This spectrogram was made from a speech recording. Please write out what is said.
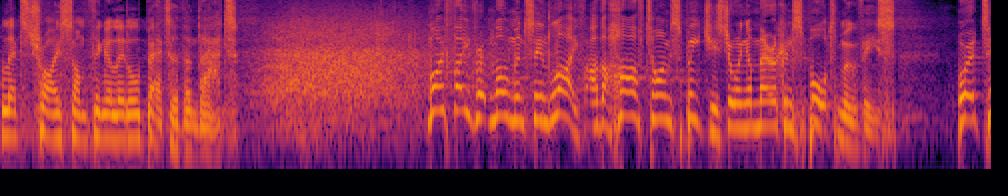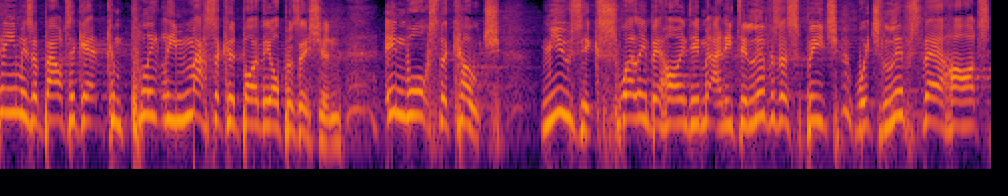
Let's try something a little better than that. My favourite moments in life are the halftime speeches during American sports movies, where a team is about to get completely massacred by the opposition. In walks the coach, music swelling behind him, and he delivers a speech which lifts their hearts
